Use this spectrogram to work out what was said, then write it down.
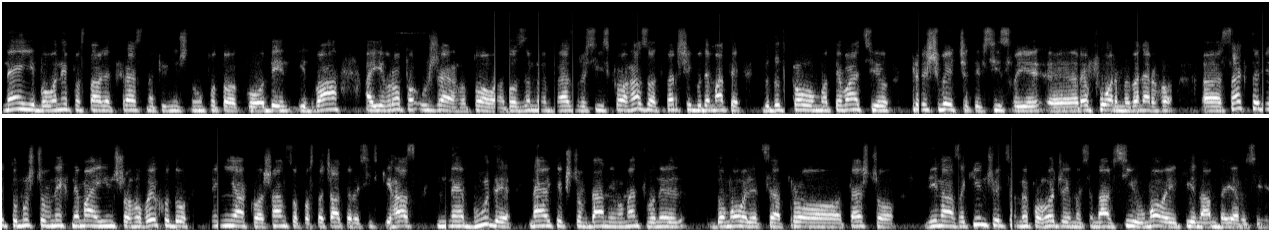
неї, бо вони поставлять хрест на північному потоку 1 і 2, А Європа вже готова до зими без російського газу. А тепер ще й буде мати додаткову мотивацію пришвидшити всі свої е, реформи в енергосекторі, тому що в них немає іншого виходу. Ніякого шансу постачати російський газ не буде, навіть якщо в даний момент вони домовляться про те, що війна закінчується. Ми погоджуємося на всі умови, які нам дає Росія.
